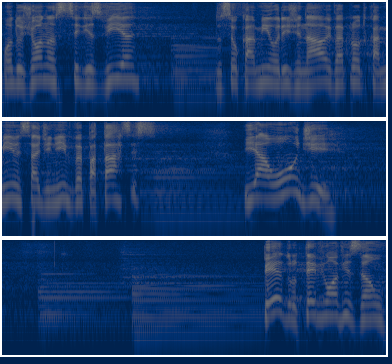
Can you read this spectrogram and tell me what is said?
Quando Jonas se desvia do seu caminho original e vai para outro caminho, e sai de Nínive, vai para Tarsis. E aonde Pedro teve uma visão.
